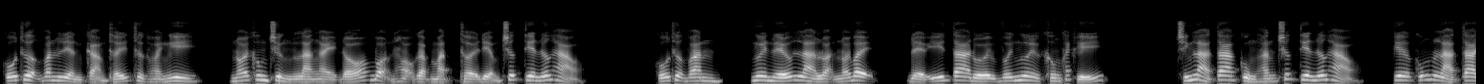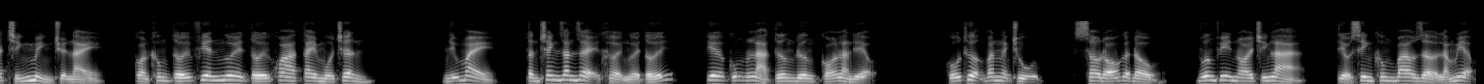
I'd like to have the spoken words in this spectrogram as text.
Cố thượng văn liền cảm thấy thực hoài nghi, nói không chừng là ngày đó bọn họ gặp mặt thời điểm trước tiên ước hảo. Cố thượng văn, ngươi nếu là loạn nói bậy, để ý ta đối với ngươi không khách khí. Chính là ta cùng hắn trước tiên ước hảo, kia cũng là ta chính mình chuyện này, còn không tới phiên ngươi tới khoa tay múa chân. Như mày, tần tranh gian dạy khởi người tới, kia cũng là tương đương có làn điệu. Cố thượng văn ngạnh trụ, sau đó gật đầu, Vương Phi nói chính là, tiểu sinh không bao giờ lắm miệng.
